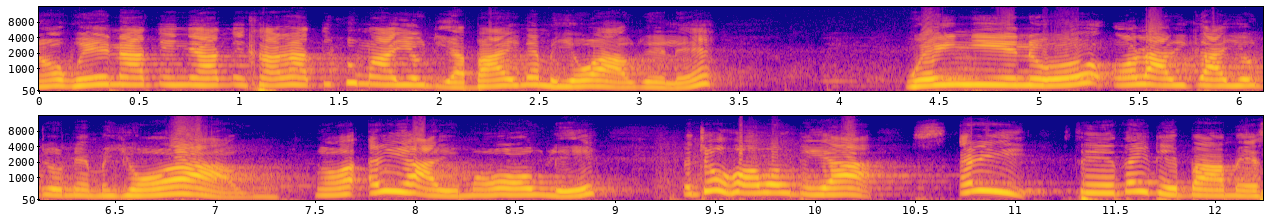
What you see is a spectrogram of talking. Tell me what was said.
နော်ဝေဒနာတင်ညာသင်္ခါရတိကုမယုတ်တရားဘာတွေနဲ့မရောရဘူးလေဝိညာဉ်တို့ဩလာရိကယုတ်တို့နဲ့မရောရဘူးနော်အဲ့ဒီဟာတွေမဟုတ်ဘူးလေတချို့ဟောဘုတ်တရားအဲ့ဒီစေသိတ်တွေပါမယ်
